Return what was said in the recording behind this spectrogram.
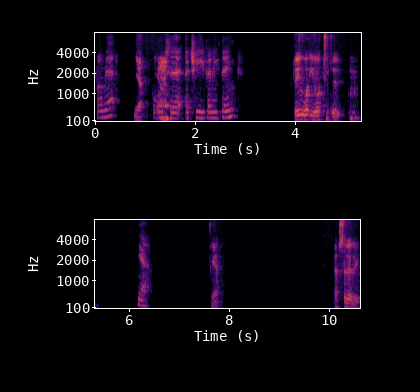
from it yeah, or to achieve anything. doing what you ought to do. Yeah. Yeah, absolutely.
